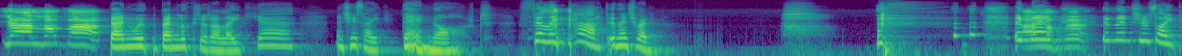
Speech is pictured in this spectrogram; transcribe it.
yeah, I love that. Ben with Ben looked at her like, "Yeah," and she's like, "They're not." Phil and Kat, and then she went. and I then, love it. and then she was like,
